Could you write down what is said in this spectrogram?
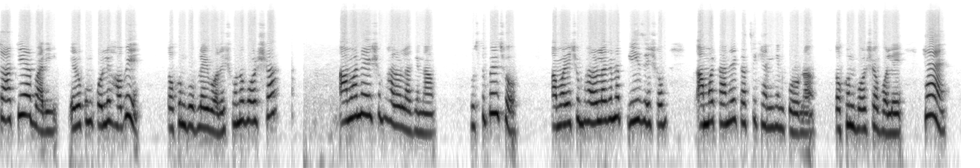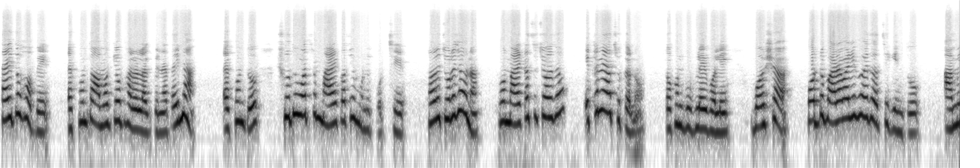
চাকরি আর বাড়ি, এরকম করলে হবে? তখন বুবলাই বলে, শোনো বর্ষা, আমার না এসব ভালো লাগে না। বুঝতে পেরেছ? আমার এসব ভালো লাগে না, প্লিজ এসব আমার কানের কাছে ঘ্যান ঘ্যান করো না। তখন বর্ষা বলে হ্যাঁ তাই তো হবে। এখন তো আমাকেও ভালো লাগবে না, তাই না? এখন তো শুধুমাত্র মায়ের কথাই মনে পড়ছে। তাহলে চলে যাও না? তোমার মায়ের কাছে চলে যাও? এখানে আছো কেন? তখন বুবলাই বলে, বর্ষা, বড্ড বাড়াবাড়ি হয়ে যাচ্ছে কিন্তু। আমি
